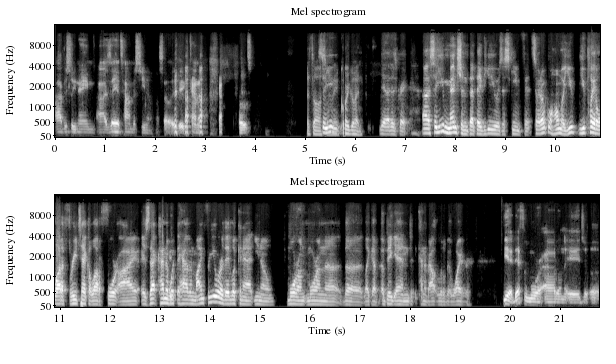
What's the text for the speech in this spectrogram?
obviously named Isaiah Thomas, you know, so it, it kind of goes. That's awesome, so you, man. Corey, go ahead. Yeah, that is great. Uh, so you mentioned that they view you as a scheme fit. So at Oklahoma, you you played a lot of three tech, a lot of four I. Is that kind of what they have in mind for you, or are they looking at you know more on more on the the like a, a big end, kind of out a little bit wider? Yeah, definitely more out on the edge, uh,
